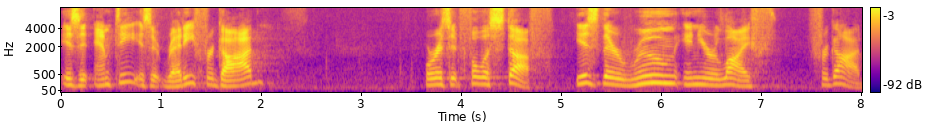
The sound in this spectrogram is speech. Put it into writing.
is it empty? Is it ready for God? Or is it full of stuff? Is there room in your life for God?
